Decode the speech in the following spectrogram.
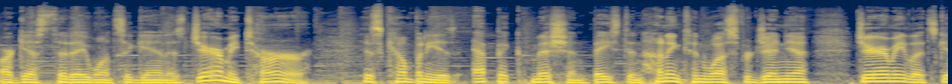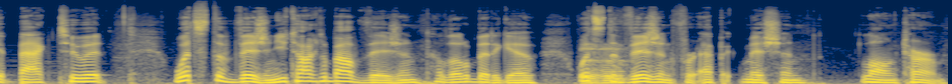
Our guest today, once again, is Jeremy Turner. His company is Epic Mission, based in Huntington, West Virginia. Jeremy, let's get back to it. What's the vision? You talked about vision a little bit ago. What's mm-hmm. the vision for Epic Mission long term?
